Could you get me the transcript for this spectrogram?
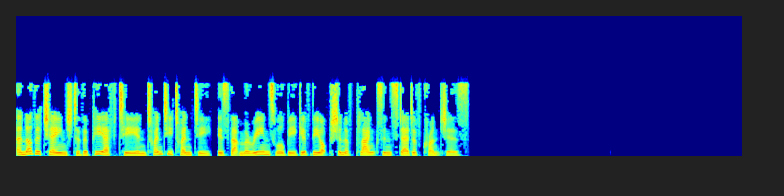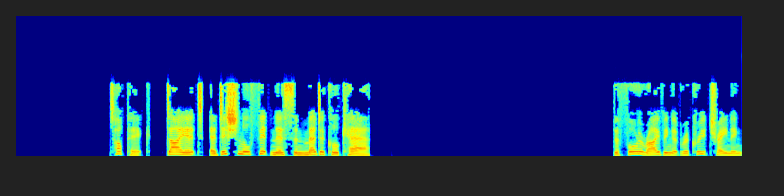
Another change to the PFT in 2020, is that Marines will be give the option of planks instead of crunches. Diet, additional fitness and medical care Before arriving at recruit training,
